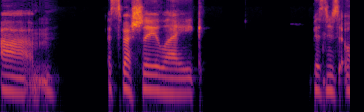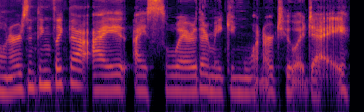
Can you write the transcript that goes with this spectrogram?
um especially like business owners and things like that i i swear they're making one or two a day.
